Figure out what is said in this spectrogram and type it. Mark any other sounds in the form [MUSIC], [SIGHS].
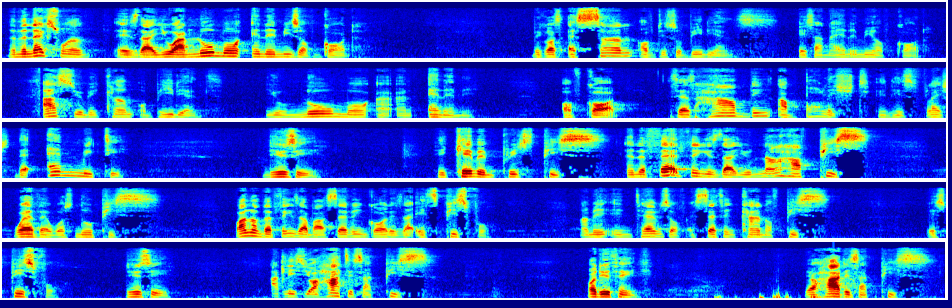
And the next one is that you are no more enemies of God. Because a son of disobedience is an enemy of God. As you become obedient, you no more are an enemy of God. It says, having abolished in his flesh the enmity. Do you see? He came and preached peace and the third thing is that you now have peace where there was no peace. One of the things about serving God is that it's peaceful. I mean, in terms of a certain kind of peace, it's peaceful. Do you see? At least your heart is at peace. What do you think? Your heart is at peace.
